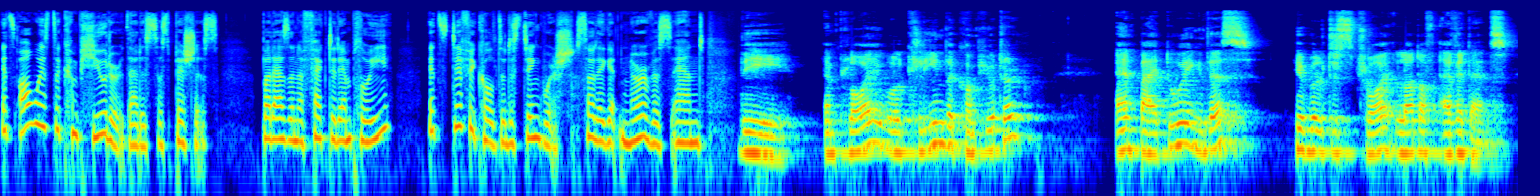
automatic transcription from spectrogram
It's always the computer that is suspicious, but as an affected employee, it's difficult to distinguish, so they get nervous and. The employee will clean the computer, and by doing this, he will destroy a lot of evidence.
